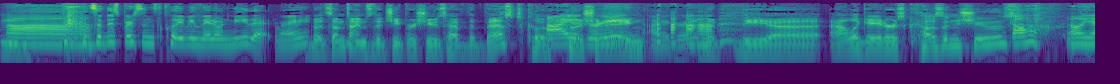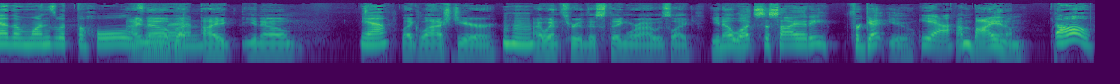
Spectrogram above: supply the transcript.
Uh, so this person's claiming they don't need it, right? But sometimes the cheaper shoes have the best cu- I cushioning. agree. I agree. The, the uh, alligator's cousin shoes. oh, oh yeah, the ones with the holes. I know, in but. I, you know, yeah. like last year, Mhm. I went through this thing where I was like, you know what, society, forget you. yeah. I'm buying them. Oh,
